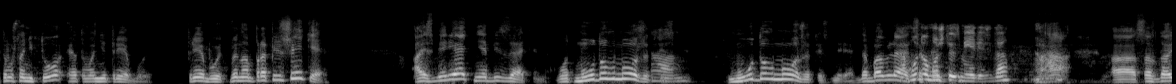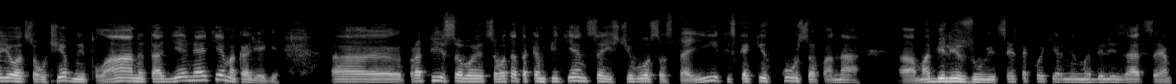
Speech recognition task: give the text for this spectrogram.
Потому что никто этого не требует. Требует, вы нам пропишите, а измерять не обязательно. Вот Moodle может а. измерять. Moodle может измерять. Добавляется. А Moodle может измерить, да? Да. А, создается учебный план. Это отдельная тема, коллеги. А, прописывается вот эта компетенция, из чего состоит, из каких курсов она а, мобилизуется, есть такой термин мобилизация.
